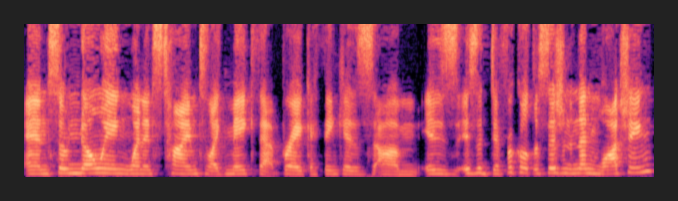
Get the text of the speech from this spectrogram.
and so knowing when it's time to like make that break, I think is um, is is a difficult decision. And then watching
